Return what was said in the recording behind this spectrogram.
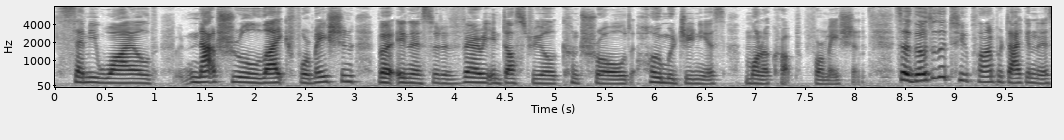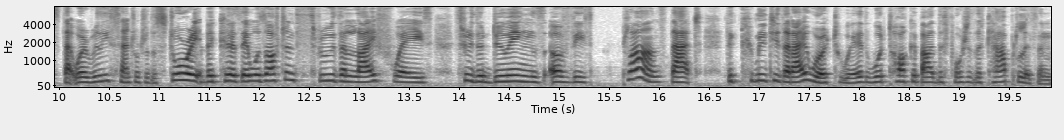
semi wild, natural like formation, but in a sort of very industrial, controlled, homogeneous monocrop formation. So, those are the two plant protagonists that were really central to the story because it was often through the lifeways, through the doings of these plants that the community that I worked with would talk about the forces of capitalism,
